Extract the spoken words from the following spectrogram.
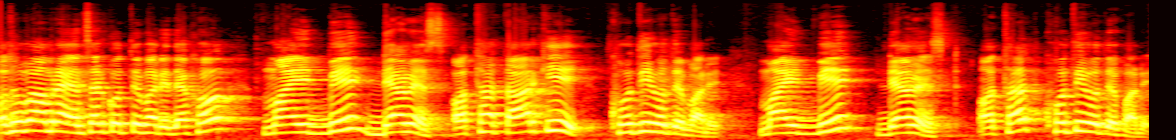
অথবা আমরা অ্যান্সার করতে পারি, দেখো মাইট বি ড্যামেজ অর্থাৎ তার কি ক্ষতি হতে পারে? মাইট বি ড্যামেজড অর্থাৎ ক্ষতি হতে পারে।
